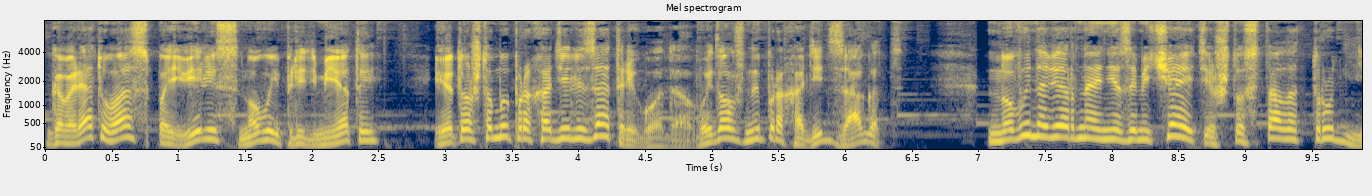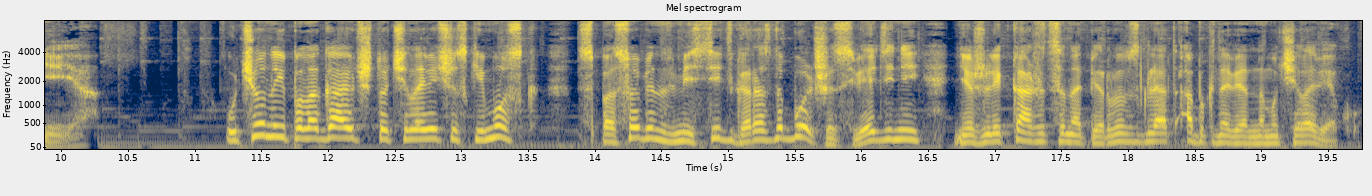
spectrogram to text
Говорят, у вас появились новые предметы, и то, что мы проходили за три года, вы должны проходить за год. Но вы, наверное, не замечаете, что стало труднее. Ученые полагают, что человеческий мозг способен вместить гораздо больше сведений, нежели кажется на первый взгляд обыкновенному человеку.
